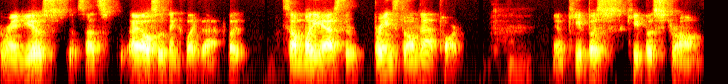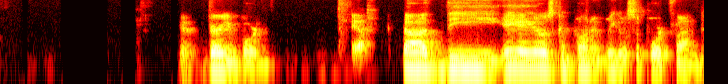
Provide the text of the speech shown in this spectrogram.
grandiose. That's, that's I also think like that. But somebody has to brainstorm that part. You know, keep us keep us strong. Yeah, very important. Yeah. Uh, The AAO's component legal support fund,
